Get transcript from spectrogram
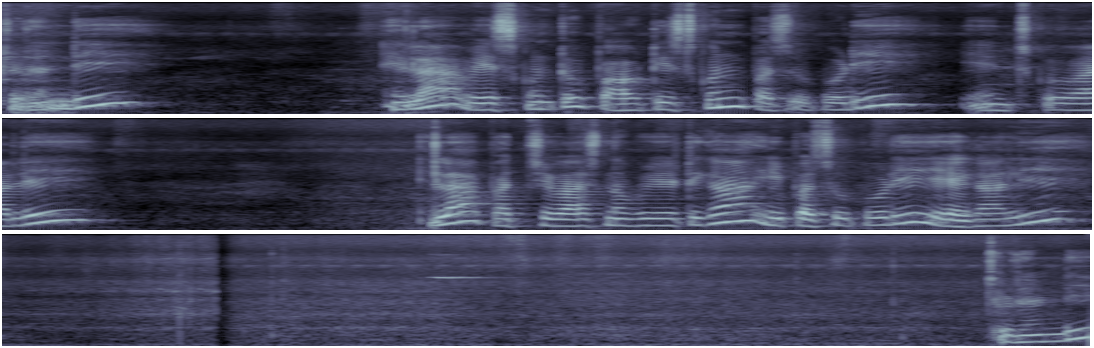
చూడండి. ఇలా వేసుకుంటూ పావు టీ స్పూన్ పసుపు పొడి వేయించుకోవాలి ఇలా పచ్చి వాసన పోయేట్టుగా ఈ పసుపు పొడి వేగాలి. చూడండి.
